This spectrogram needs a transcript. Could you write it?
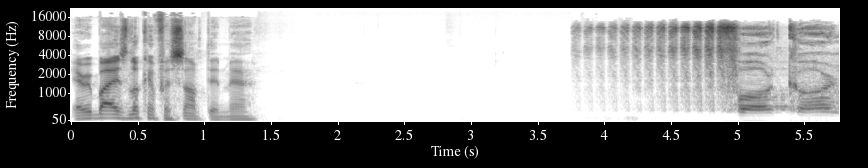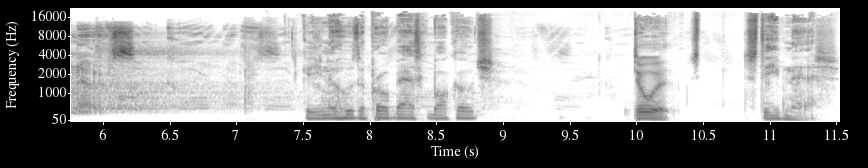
Everybody's looking for something, man. Four corners. Cause you know who's a pro basketball coach? Do it. Steve Nash.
